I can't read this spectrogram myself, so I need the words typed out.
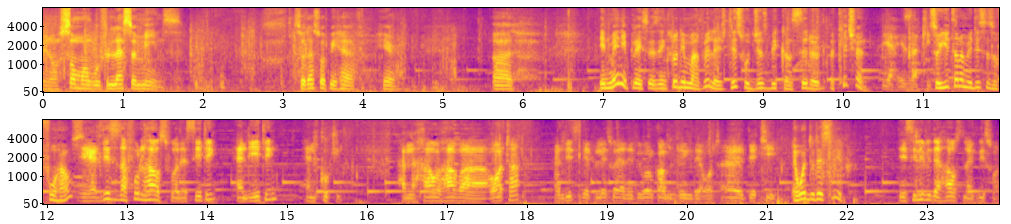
you know, someone with lesser means. So that's what we have here. Uh, in many places, including my village, this would just be considered a kitchen. Yeah, exactly. So you're telling me this is a full house? yeah, this is a full house for the sitting and eating and cooking, and how we have a water, and this is the place where the people come drink the water, uh, the tea. And where do they sleep? They sleep in the house like this one.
